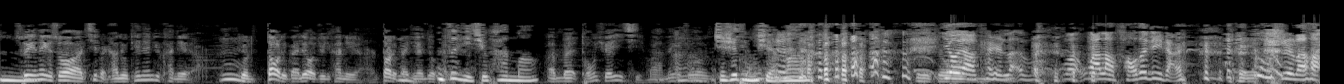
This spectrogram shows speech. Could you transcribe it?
嗯所以那个时候啊，基本上就天天去看电影，嗯就到礼拜六就去看电影，到礼拜天就你自己去看吗？啊，没同学一起嘛，那个时候、只是同学吗？又要开始挖挖挖老陶的这点故事了哈。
